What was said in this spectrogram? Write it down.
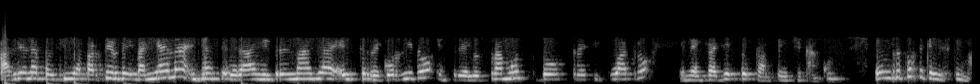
Adriana, pues sí, a partir de mañana ya se verá en el Tren Maya este recorrido entre los tramos 2, 3 y 4 en el trayecto Campeche-Cancún. El reporte que les tengo.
